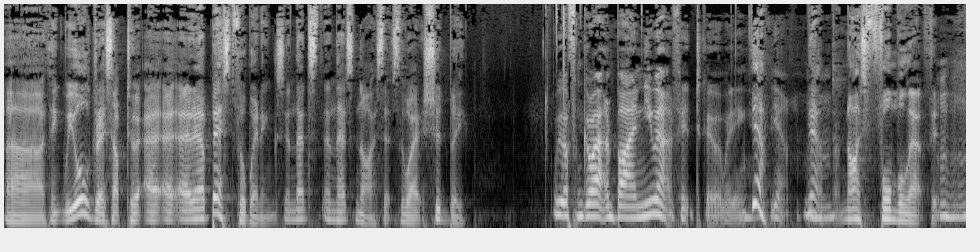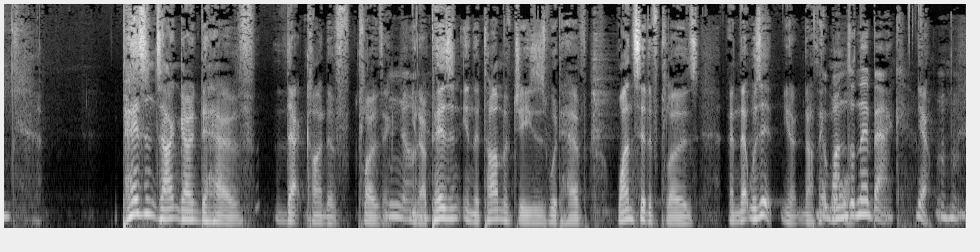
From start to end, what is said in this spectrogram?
Uh, I think we all dress up to at, at our best for weddings, and that's and that's nice. That's the way it should be. We often go out and buy a new outfit to go to a wedding. Yeah. Yeah. Yeah, Mhm. a nice formal outfit. Peasants aren't going to have that kind of clothing. No. You know, a peasant in the time of Jesus would have one set of clothes, and that was it. You know, nothing The ones more. on their back. Yeah. Mm-hmm.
